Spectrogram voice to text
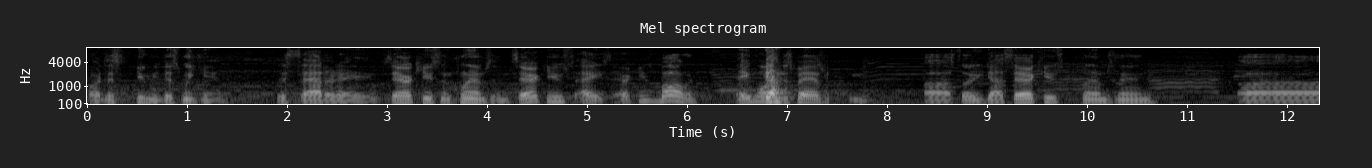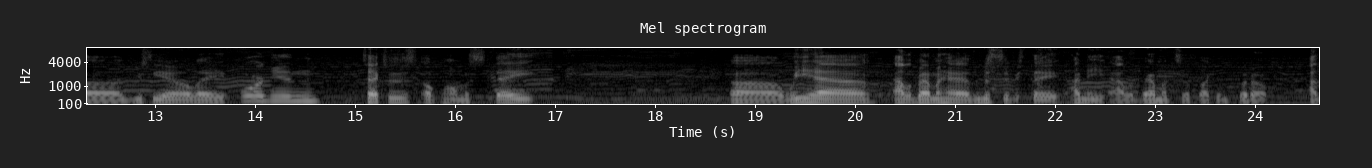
or this excuse me, this weekend, this Saturday, Syracuse and Clemson. Syracuse, hey, Syracuse balling. They won Yeah. this past weekend. Uh, so you got Syracuse, Clemson, uh, UCLA, Oregon, Texas, Oklahoma State. Uh, we have Alabama has Mississippi State. I need Alabama to fucking put up a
